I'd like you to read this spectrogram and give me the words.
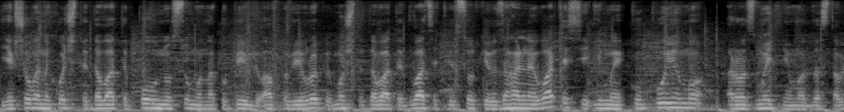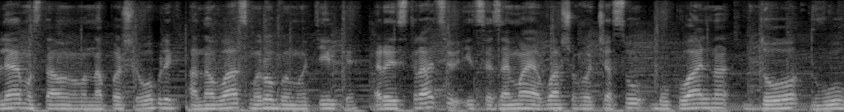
якщо ви не хочете давати повну суму на купівлю авто в Європі, можете давати 20% загальної вартості, і ми купуємо, розмитнюємо, доставляємо, ставимо на перший облік. А на вас ми робимо тільки реєстрацію, і це займає вашого часу буквально до 2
